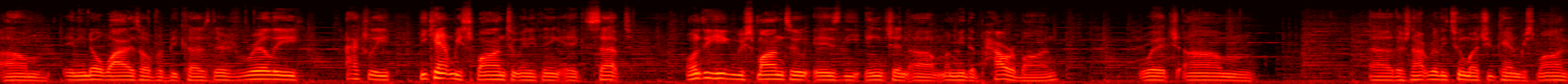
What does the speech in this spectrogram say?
Um, and you know why it's over? Because there's really actually he can't respond to anything except only thing he can respond to is the ancient um, I mean the power bond, which um uh, there's not really too much you can respond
